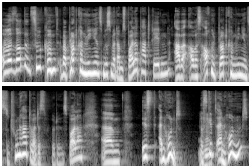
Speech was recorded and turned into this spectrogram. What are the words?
Und was noch dazu kommt, über Plot Convenience müssen wir dann im Spoiler-Part reden, aber was auch mit Plot Convenience zu tun hat, weil das würde spoilern, ähm, ist ein Hund. Es gibt einen Hund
